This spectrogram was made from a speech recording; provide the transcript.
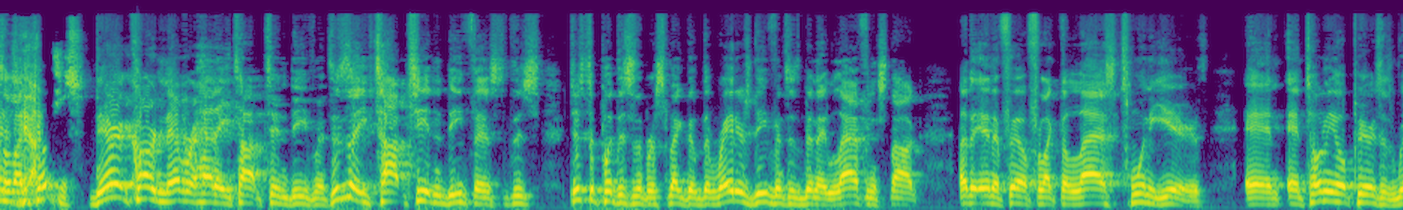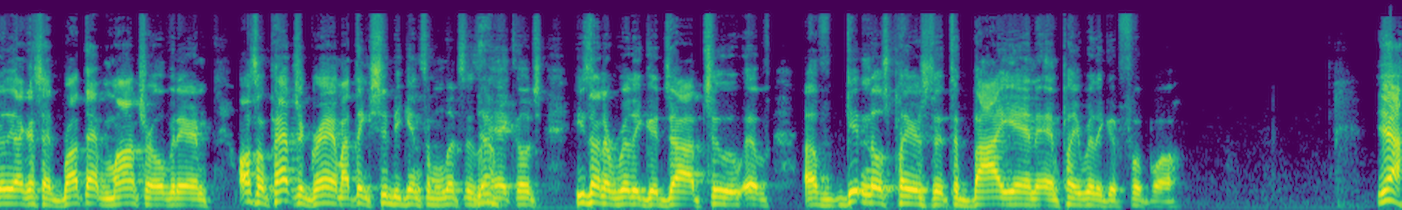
So like coaches. Derek Carr never had a top ten defense. This is a top ten defense. This just to put this in perspective, the Raiders defense has been a laughing stock of the NFL for like the last 20 years. And Antonio Pierce has really, like I said, brought that mantra over there. And also Patrick Graham, I think, should be getting some looks as yeah. a head coach. He's done a really good job too of of getting those players to, to buy in and play really good football. Yeah,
